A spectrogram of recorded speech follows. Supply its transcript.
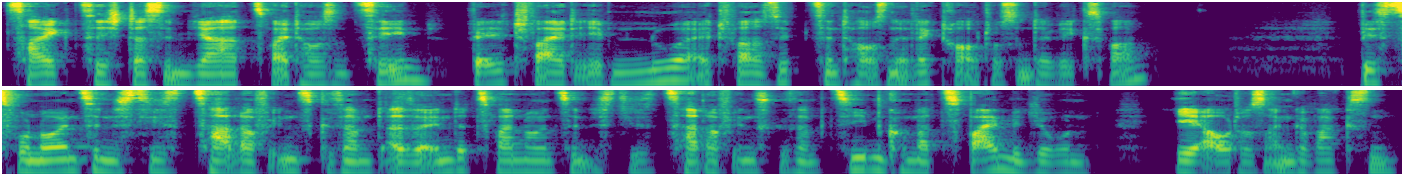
zeigt sich, dass im Jahr 2010 weltweit eben nur etwa 17.000 Elektroautos unterwegs waren. Bis 2019 ist diese Zahl auf insgesamt, also Ende 2019 ist diese Zahl auf insgesamt 7,2 Millionen E-Autos angewachsen.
